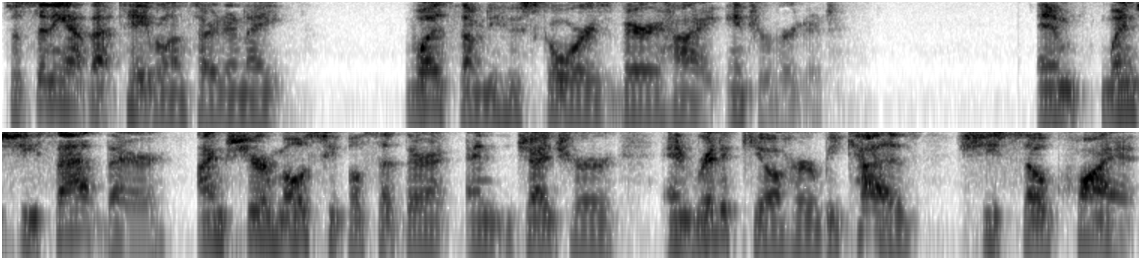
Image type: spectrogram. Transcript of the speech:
so sitting at that table on Saturday night, was somebody who scores very high introverted. And when she sat there, I'm sure most people sit there and judge her and ridicule her because she's so quiet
